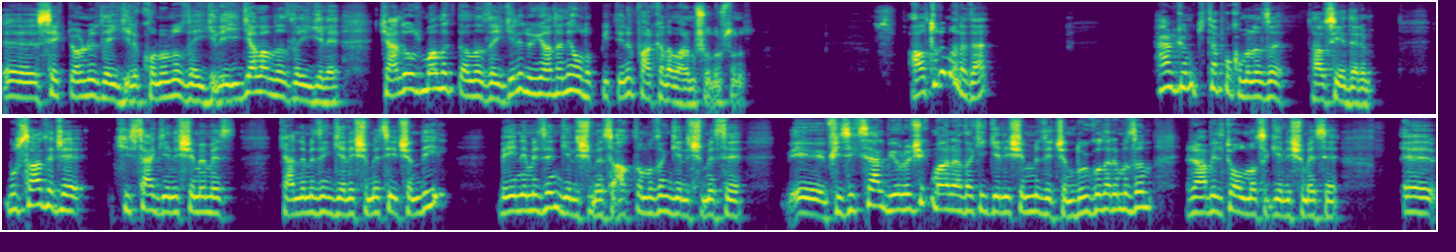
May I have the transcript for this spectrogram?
e, sektörünüzle ilgili, konunuzla ilgili, ilgi alanınızla ilgili, kendi uzmanlık dalınızla ilgili dünyada ne olup bittiğini farkına varmış olursunuz. Altı numarada her gün kitap okumanızı tavsiye ederim. Bu sadece kişisel gelişimimiz, kendimizin gelişmesi için değil, beynimizin gelişmesi, aklımızın gelişmesi, e, fiziksel, biyolojik manadaki gelişimimiz için, duygularımızın rehabilite olması, gelişmesi, e,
